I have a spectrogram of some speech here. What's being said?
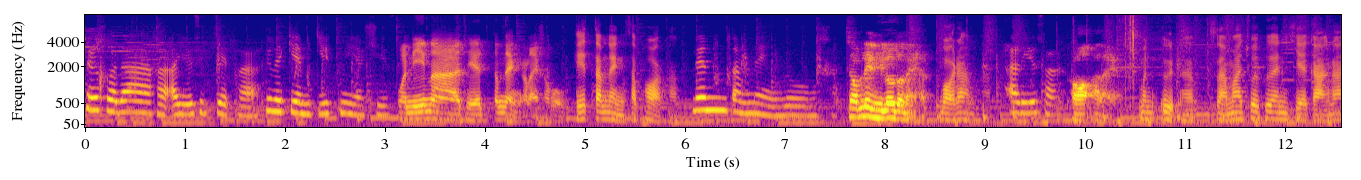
ชื่อโคด้าค่ะ อายุ 17 ค่ะ ชื่อในเกม Give Me a Kiss วันนี้มาเทสตำแหน่งอะไรครับผม เทสตำแหน่งซัพพอร์ตครับ เล่นตำแหน่งโลมค่ะชอบเล่นฮีโร่ตัวไหนครับ บอดัมครับอาริสะเพราะอะไรครับมันอึดครับ สามารถช่วยเพื่อนเคลียร์กลางได้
